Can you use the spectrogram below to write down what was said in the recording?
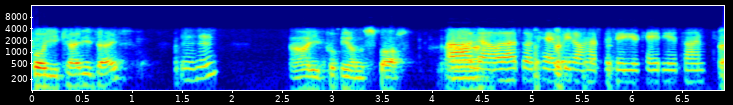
for Ucadia days? hmm Oh, you put me on the spot. Oh, Uh, no, that's okay. We don't have to do Ucadia time.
